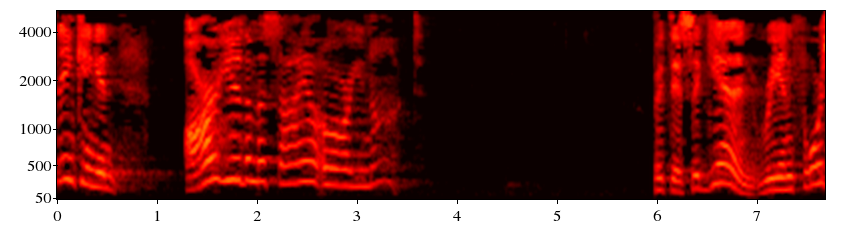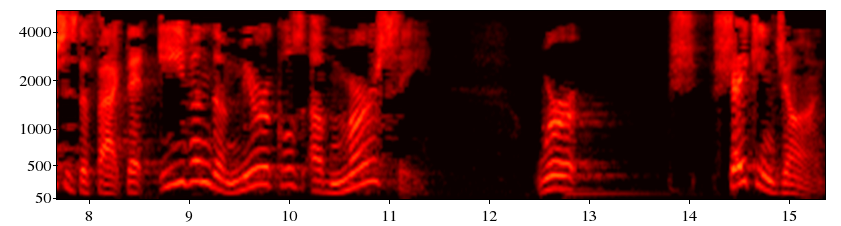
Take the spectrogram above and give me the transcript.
thinking. And are you the Messiah or are you not? But this again reinforces the fact that even the miracles of mercy were sh- shaking John.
